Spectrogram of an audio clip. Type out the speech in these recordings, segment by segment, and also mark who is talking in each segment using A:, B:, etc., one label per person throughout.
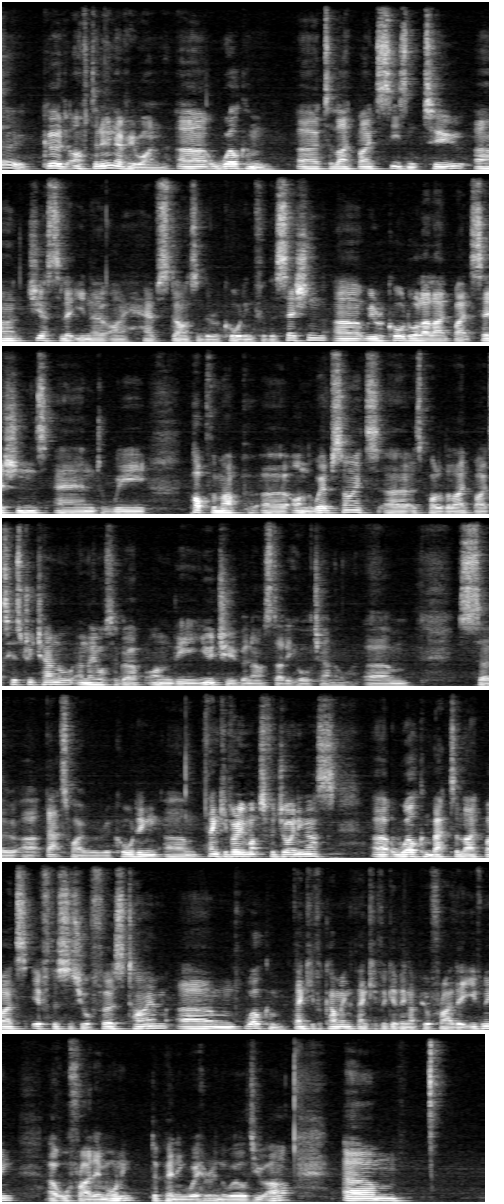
A: So, good afternoon, everyone. Uh, welcome uh, to Light Bytes Season 2. Uh, just to let you know, I have started the recording for the session. Uh, we record all our Light Bytes sessions and we pop them up uh, on the website uh, as part of the Light Bytes History channel, and they also go up on the YouTube and our Study Hall channel. Um, so that's why we're recording. Um, thank you very much for joining us. Uh, welcome back to Light Bytes. If this is your first time, um, welcome. Thank you for coming. Thank you for giving up your Friday evening uh, or Friday morning, depending where in the world you are. Um,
